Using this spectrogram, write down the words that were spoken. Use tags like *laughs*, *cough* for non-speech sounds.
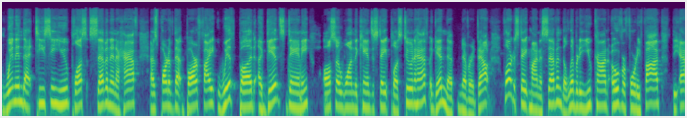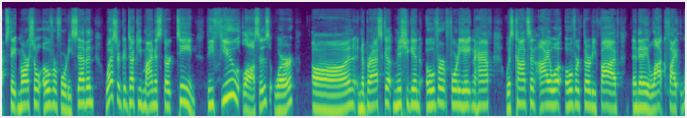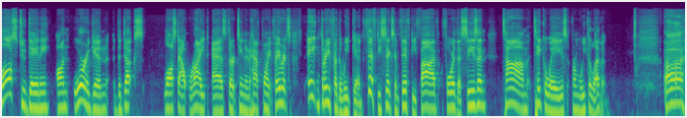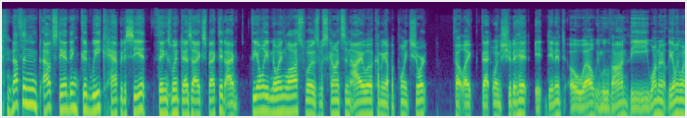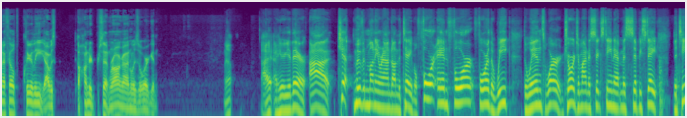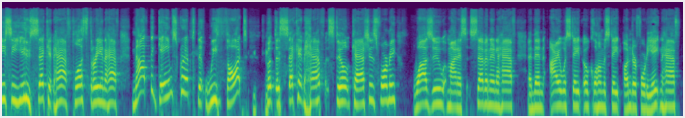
winning that TCU plus seven and a half as part of that bar fight with Bud against Danny. Also won the Kansas State plus two and a half. Again, ne- never a doubt. Florida State minus seven. The Liberty UConn over 45. The App State Marshall over 47. Western Kentucky minus 13. The few losses were on Nebraska, Michigan over 48 and a half, Wisconsin, Iowa over 35, and then a lock fight loss to Danny on Oregon. The Ducks lost outright as 13 and a half point favorites. 8 and 3 for the weekend, 56 and 55 for the season. Tom, takeaways from week 11. Uh, nothing outstanding. Good week. Happy to see it. Things went as I expected. I'm the only annoying loss was Wisconsin, Iowa coming up a point short felt like that one should have hit. It didn't. Oh well, we move on. The one, the only one I felt clearly I was hundred percent wrong on was Oregon. Yep. I, I, hear you there. Uh Chip moving money around on the table. Four and four for the week. The wins were Georgia minus 16 at Mississippi State. The TCU *laughs* second half plus three and a half. Not the game script that we thought, but the *laughs* second half still cashes for me. Wazoo minus seven and a half, and then Iowa State, Oklahoma State under 48 and a half.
